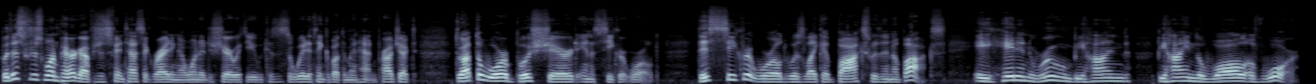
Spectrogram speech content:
But this was just one paragraph. It's just fantastic writing I wanted to share with you because it's a way to think about the Manhattan Project. Throughout the war, Bush shared in a secret world. This secret world was like a box within a box, a hidden room behind, behind the wall of war.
